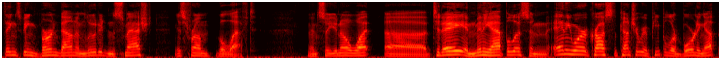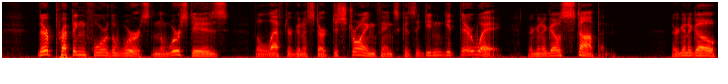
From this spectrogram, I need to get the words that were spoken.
things being burned down and looted and smashed is from the left. And so you know what? Uh, today in Minneapolis and anywhere across the country where people are boarding up, they're prepping for the worst. And the worst is the left are going to start destroying things because they didn't get their way. They're going to go stomping. They're going to go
